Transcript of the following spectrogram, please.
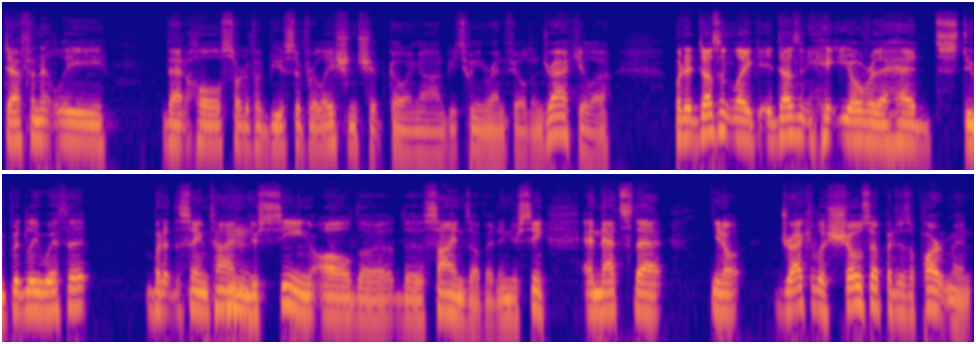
definitely that whole sort of abusive relationship going on between Renfield and Dracula. But it doesn't like it doesn't hit you over the head stupidly with it. But at the same time, Mhm. you're seeing all the the signs of it, and you're seeing, and that's that you know Dracula shows up at his apartment,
